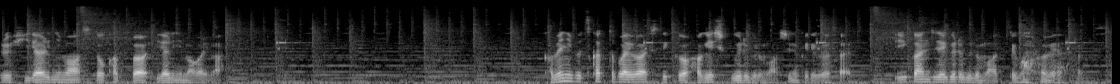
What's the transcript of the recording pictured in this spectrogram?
る左に回すとカップは左に曲がります。壁にぶつかった場合は、スティックを激しくぐるぐる回し抜けてください。いい感じでぐるぐる回ってゴールを目指すのです。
